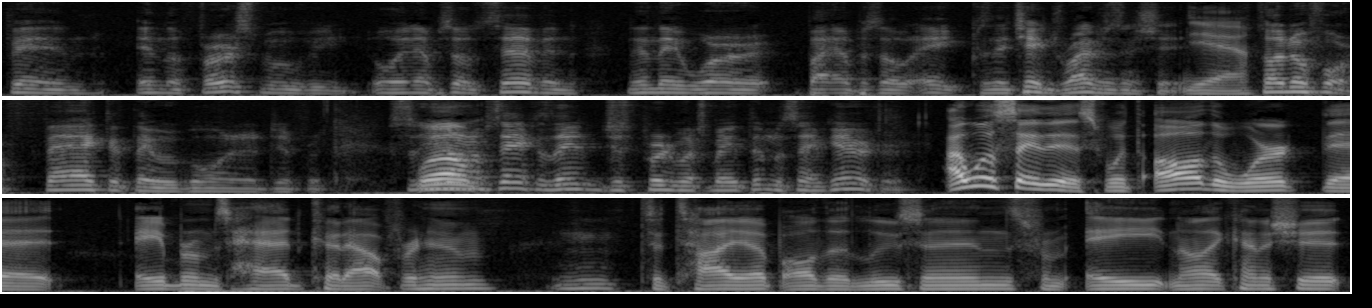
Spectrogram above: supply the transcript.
Finn in the first movie or in episode seven than they were by episode eight because they changed writers and shit. Yeah. So I know for a fact that they were going in a different. So you know what I'm saying? Because they just pretty much made them the same character. I will say this: with all the work that Abrams had cut out for him Mm-hmm. to tie up all the loose ends from eight and all that kind of shit,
